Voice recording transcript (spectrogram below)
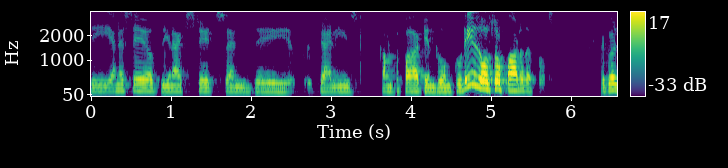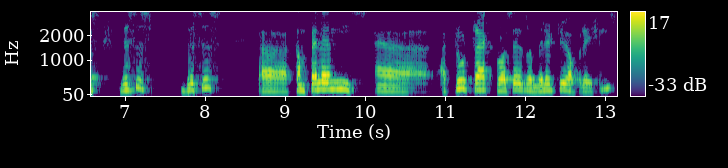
the NSA of the United States and the Chinese counterpart in Rome today is also part of the process because this is this is uh, compellence, uh, a true track process of military operations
